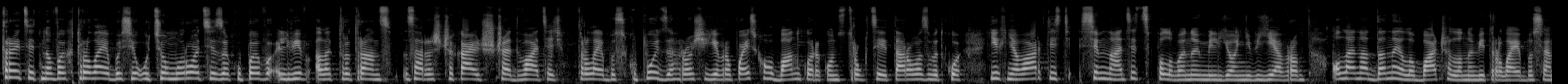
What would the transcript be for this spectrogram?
30 нових тролейбусів у цьому році закупив Львів Електротранс. Зараз чекають ще 20. Тролейбус купують за гроші Європейського банку реконструкції та розвитку. Їхня вартість 17,5 мільйонів євро. Олена Данило бачила нові тролейбуси.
